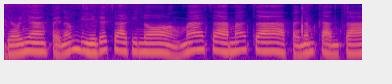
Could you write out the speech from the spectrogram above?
เดี๋ยวยางไปน้ำบีด้อจ้าพี่น้อง มาจ้ามาจ้าไปน้ำกันจ้า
